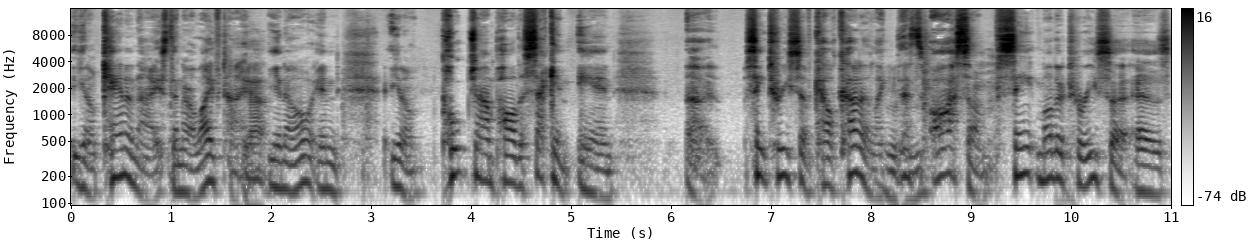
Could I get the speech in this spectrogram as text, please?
you know, canonized in our lifetime, Yeah. you know, and, you know, Pope John Paul II and uh, Saint Teresa of Calcutta. Like, Mm-hmm. that's awesome. Saint Mother Teresa, as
